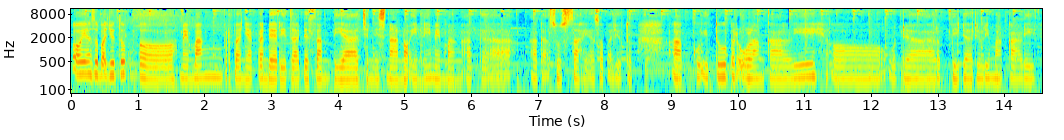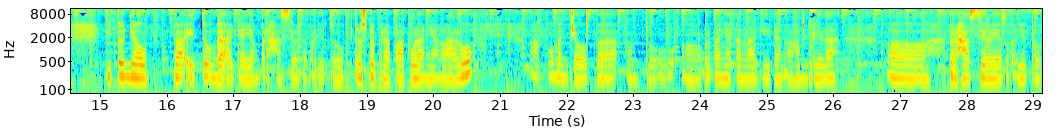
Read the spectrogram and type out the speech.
Oh ya sobat YouTube, uh, memang perbanyakan dari Santia jenis nano ini memang agak agak susah ya sobat YouTube. Aku itu berulang kali, uh, udah lebih dari lima kali itu nyoba itu nggak ada yang berhasil sobat YouTube. Terus beberapa bulan yang lalu aku mencoba untuk uh, perbanyakan lagi dan alhamdulillah uh, berhasil ya sobat YouTube.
